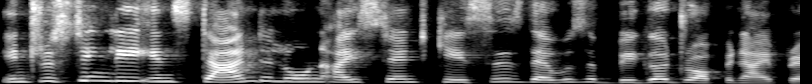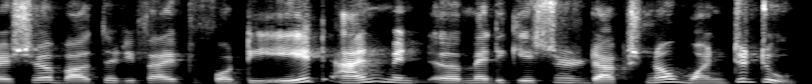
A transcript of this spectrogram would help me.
Interestingly, in standalone iStent cases, there was a bigger drop in eye pressure, about 35 to 48, and med uh, medication reduction of 1 to 2.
